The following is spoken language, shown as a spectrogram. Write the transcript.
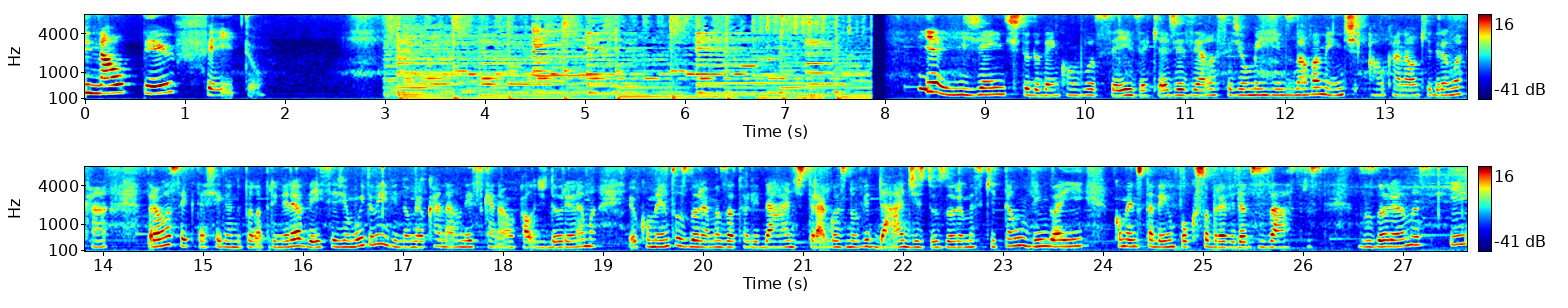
Final perfeito. E aí, gente, tudo bem com vocês? Aqui é a Gisela, sejam bem-vindos novamente ao canal aqui Drama K. Para você que está chegando pela primeira vez, seja muito bem-vindo ao meu canal. Nesse canal eu falo de dorama, eu comento os doramas da atualidade, trago as novidades dos doramas que estão vindo aí, comento também um pouco sobre a vida dos astros dos doramas e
